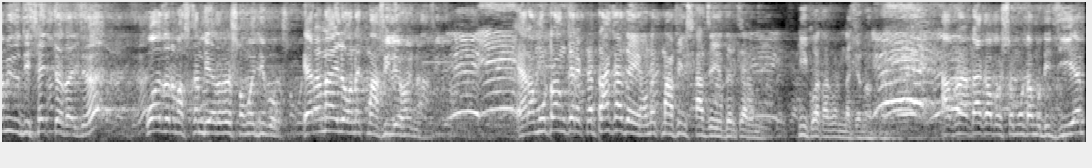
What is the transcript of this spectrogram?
আমি যদি সেটা যাই যে ওয়াজের মাঝখান দিয়ে এরা সময় দিব। এরা না এলে অনেক মাহফিলে হয় না। এরা মোটা অঙ্কের একটা টাকা দেয়, অনেক মাহফিল সাজে এদের কারণে। কি কথা বলেন না কেন আপনারা? আপনারা টাকা পয়সা মোটামুটি দিয়েন,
